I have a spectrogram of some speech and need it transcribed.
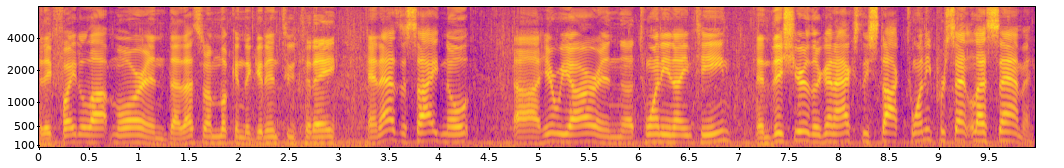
They fight a lot more, and uh, that's what I'm looking to get into today. And as a side note, uh, here we are in uh, 2019, and this year they're going to actually stock 20% less salmon.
